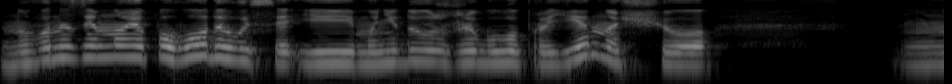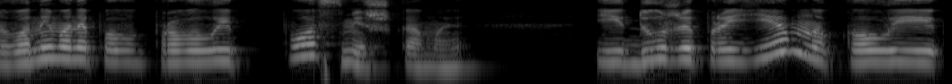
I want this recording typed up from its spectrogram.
Ну, вони зі мною погодилися, і мені дуже було приємно, що вони мене провели посмішками. І дуже приємно, коли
